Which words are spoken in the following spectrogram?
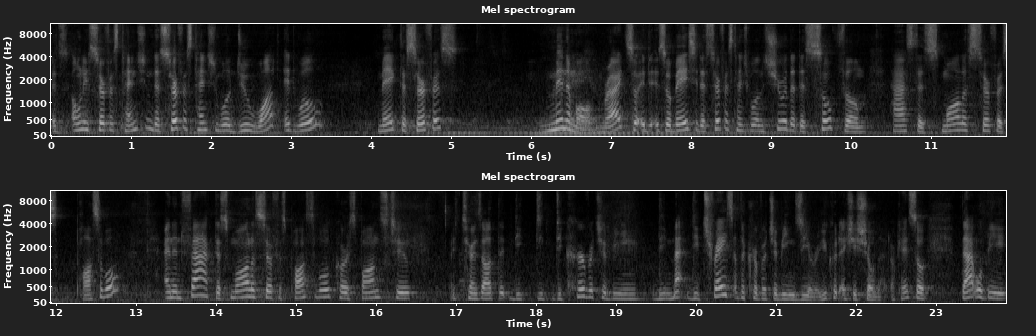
It's only surface tension. The surface tension will do what? It will make the surface minimal, right? So, it, so basically, the surface tension will ensure that the soap film has the smallest surface possible. And in fact, the smallest surface possible corresponds to, it turns out that the, the, the curvature being, the, the trace of the curvature being zero. You could actually show that, okay? So that will be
